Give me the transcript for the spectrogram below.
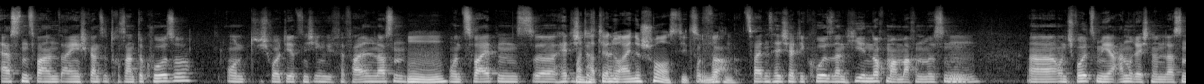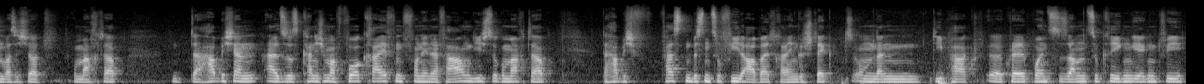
erstens waren es eigentlich ganz interessante Kurse und ich wollte jetzt nicht irgendwie verfallen lassen Mhm. und zweitens äh, hätte ich man das hat ja nur eine Chance, die zu machen. zweitens hätte ich halt die Kurse dann hier nochmal machen müssen äh, und ich wollte es mir ja anrechnen lassen, was ich dort gemacht habe. Da habe ich dann, also das kann ich immer vorgreifen von den Erfahrungen, die ich so gemacht habe, da habe ich fast ein bisschen zu viel Arbeit reingesteckt, um dann die paar äh, Credit Points zusammenzukriegen irgendwie,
